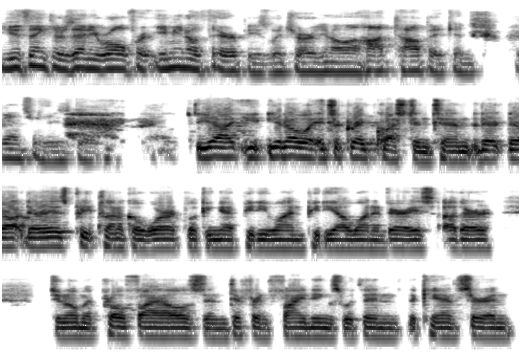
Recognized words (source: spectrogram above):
you think there's any role for immunotherapies, which are you know a hot topic in cancer these days? Yeah, you, know it's a great question, Tim. There there are, there is preclinical work looking at PD one, PDL one, and various other genomic profiles and different findings within the cancer. And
